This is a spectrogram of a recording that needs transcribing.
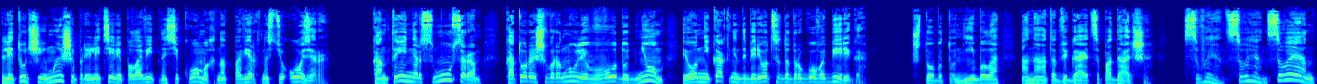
Летучие мыши прилетели половить насекомых над поверхностью озера. Контейнер с мусором который швырнули в воду днем, и он никак не доберется до другого берега. Что бы то ни было, она отодвигается подальше. «Свен, Свен, Свен!»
